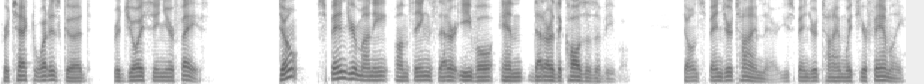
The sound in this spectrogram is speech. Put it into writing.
Protect what is good. Rejoice in your faith. Don't spend your money on things that are evil and that are the causes of evil. Don't spend your time there. You spend your time with your family.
